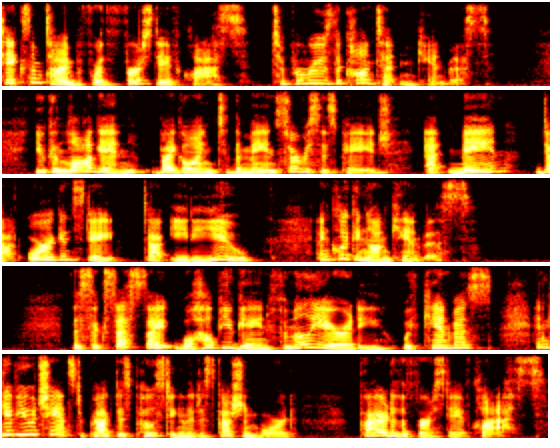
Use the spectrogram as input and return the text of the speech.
Take some time before the first day of class to peruse the content in Canvas. You can log in by going to the main services page at main.oregonstate.edu and clicking on Canvas. The Success site will help you gain familiarity with Canvas and give you a chance to practice posting in the discussion board prior to the first day of class.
